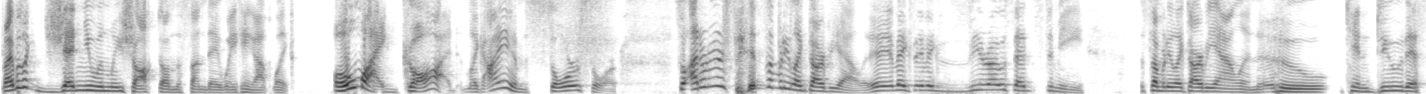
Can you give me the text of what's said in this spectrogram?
but I was like genuinely shocked on the Sunday waking up, like, oh my god, like I am sore, sore. So I don't understand somebody like Darby Allin. It, makes it makes zero sense to me. Somebody like Darby Allin who can do this,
